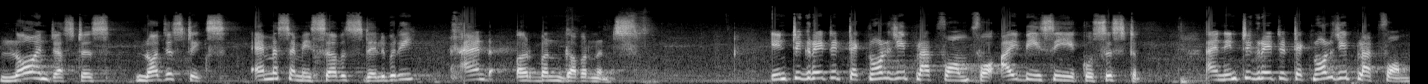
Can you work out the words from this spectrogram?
law and justice, logistics, MSME service delivery, and urban governance. Integrated technology platform for IBC ecosystem. An integrated technology platform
